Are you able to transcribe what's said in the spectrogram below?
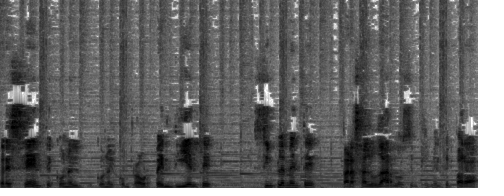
presente con el, con el comprador pendiente, simplemente para saludarlo, simplemente para,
